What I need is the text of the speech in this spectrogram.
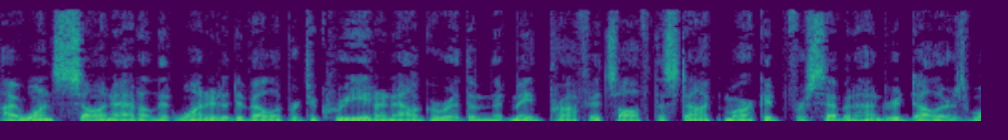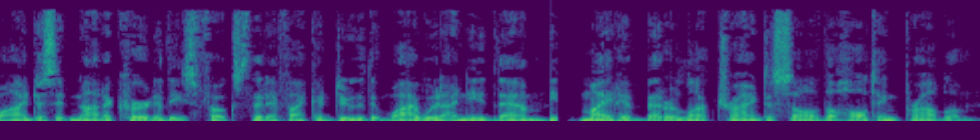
I once saw an add-on that wanted a developer to create an algorithm that made profits off the stock market for $700 why does it not occur to these folks that if I could do that why would I need them? Might have better luck trying to solve the halting problem.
